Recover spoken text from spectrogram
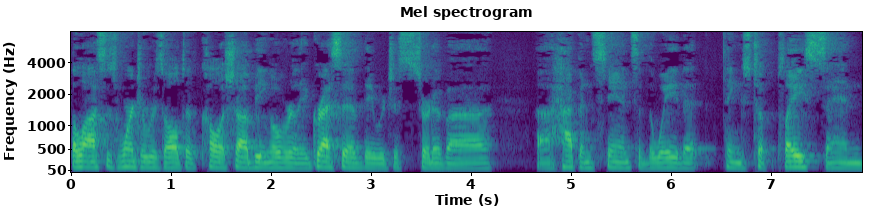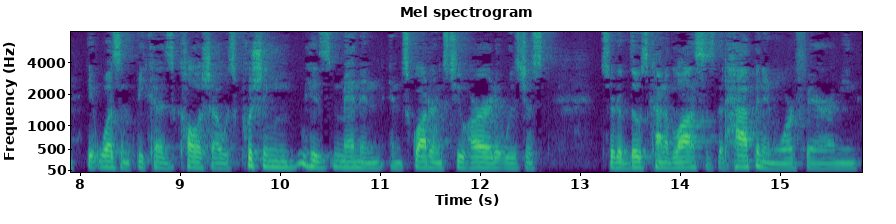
the losses weren't a result of Collishaw being overly aggressive. They were just sort of a, a happenstance of the way that things took place. And it wasn't because Collishaw was pushing his men and, and squadrons too hard. It was just sort of those kind of losses that happen in warfare. I mean,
